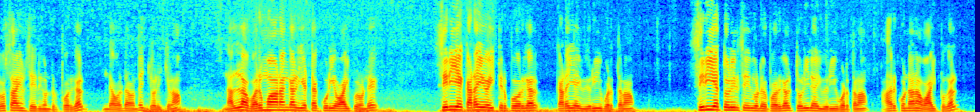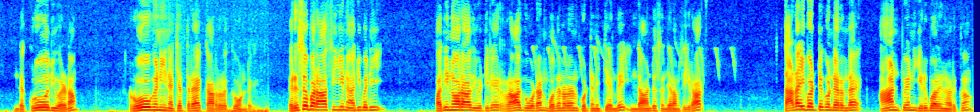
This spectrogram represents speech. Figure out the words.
விவசாயம் செய்து கொண்டிருப்பவர்கள் இந்த வருடம் வந்து ஜொலிக்கலாம். நல்ல வருமானங்கள் ஈட்டக்கூடிய வாய்ப்பு உண்டு. சிறிய கடை வைத்திருப்பவர்கள் கடையை விரிவுபடுத்தலாம். சிறிய தொழில் செய்து கொண்டிருப்பவர்கள் தொழிலை விரிவுபடுத்தலாம். அதற்குண்டான வாய்ப்புகள் இந்த குரோதி வருடம் ரோகிணி நட்சத்திரக்காரர்களுக்கு உண்டு. ரிஷப ராசியின் அதிபதி பதினோராவது வீட்டிலே ராகுவுடன் புதனுடன் கூட்டணி சேர்ந்து இந்த ஆண்டு சஞ்சாரம் செய்கிறார். தடைபட்டு கொண்டிருந்த ஆண் பெண் இருபாலினருக்கும்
